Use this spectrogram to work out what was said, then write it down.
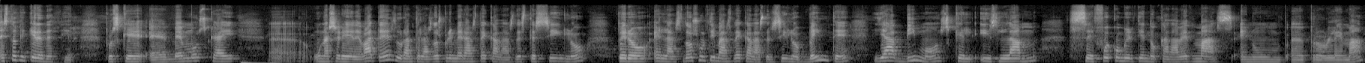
¿Esto qué quiere decir? Pues que eh, vemos que hay eh, una serie de debates durante las dos primeras décadas de este siglo, pero en las dos últimas décadas del siglo XX ya vimos que el Islam se fue convirtiendo cada vez más en un eh, problema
